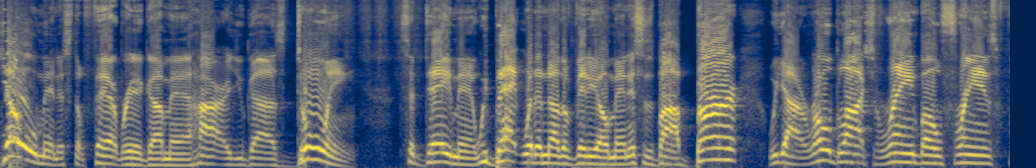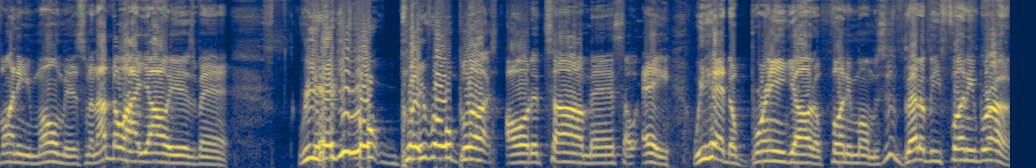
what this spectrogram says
Yo, man, it's the Fat Red Guy, man. How are you guys doing? Today, man, we back with another video, man. This is by Burr. We got Roblox Rainbow Friends funny moments, man. I know how y'all is, man. We had you play Roblox all the time, man. So, hey, we had to bring y'all the funny moments. This better be funny, bro.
